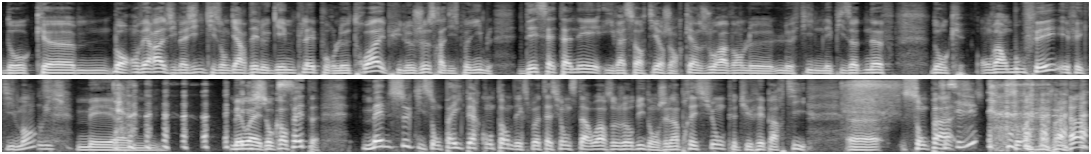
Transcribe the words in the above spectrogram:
Donc, euh, bon, on verra. J'imagine qu'ils ont gardé le gameplay pour le 3 et puis le jeu sera disponible dès cette année. Il va sortir genre 15 jours avant le, le film, l'épisode 9. Donc, on va en bouffer, effectivement. Oui. Mais, mais ouais, donc en fait, même ceux qui sont pas hyper contents d'exploitation de Star Wars aujourd'hui, dont j'ai l'impression que tu fais partie, euh, sont pas, sont, voilà,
